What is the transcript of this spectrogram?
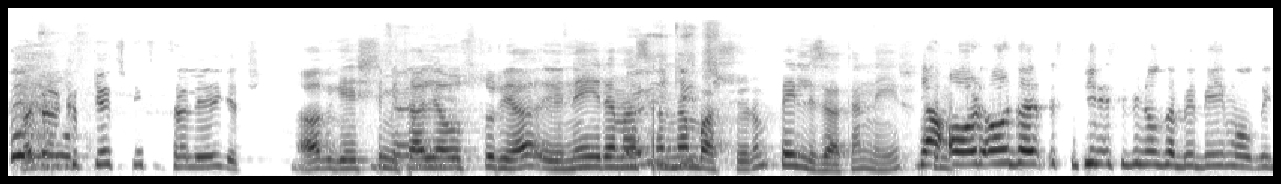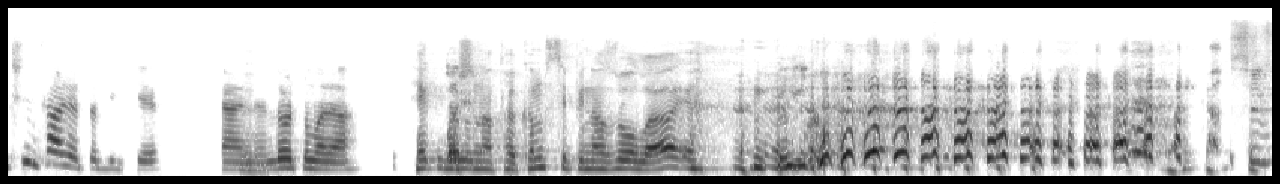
Hadi akıt geç geç İtalya'ya geç. Abi geçtim İtalya- İtalya, Avusturya. E, Nehir hemen İtalya senden geç. başlıyorum. Belli zaten Nehir. Ya or orada Spin- Spinoza bebeğim olduğu için İtalya tabii ki. Yani Evet. dört numara. Tek başına takım Spinazzola. sırf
